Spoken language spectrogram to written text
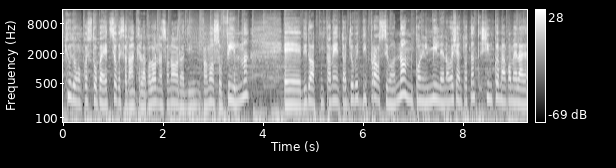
Chiudo con questo pezzo che è stata anche la colonna sonora di un famoso film. E vi do appuntamento a giovedì prossimo non con il 1985 ma la-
